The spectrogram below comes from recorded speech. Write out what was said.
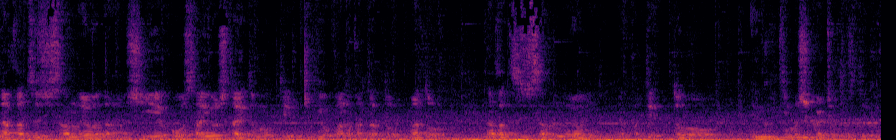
中辻さんのような CFO を採用したいと思っている起業家の方とあと中辻さんのようになんかデッドのエクイティもしっかり調達できる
